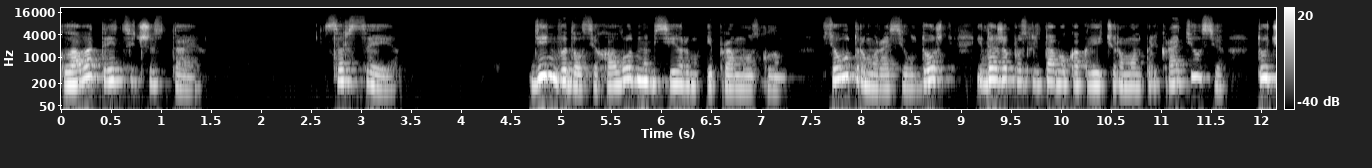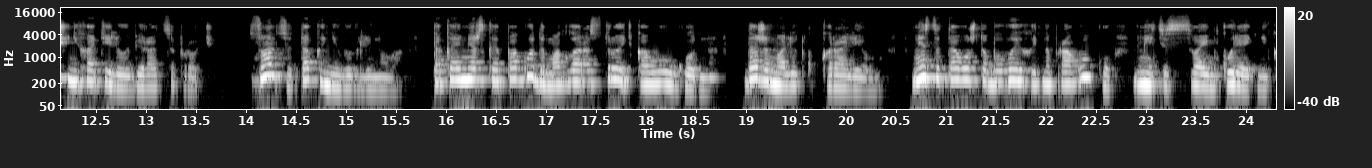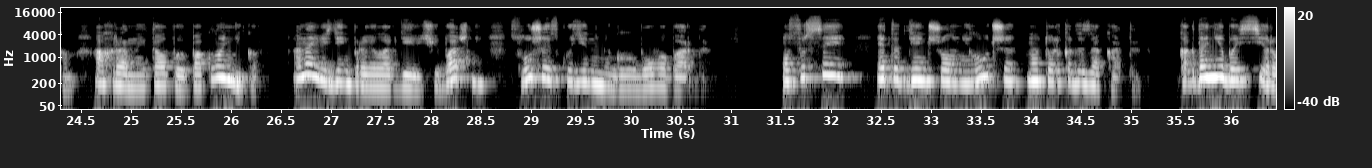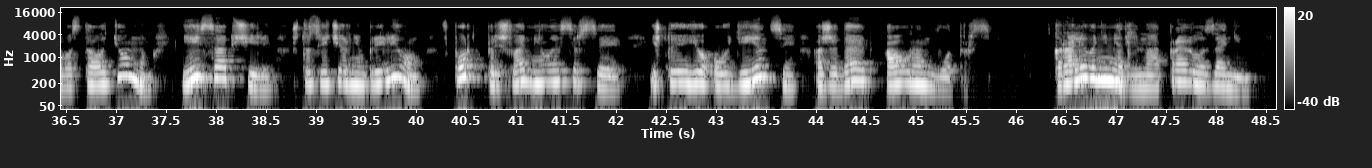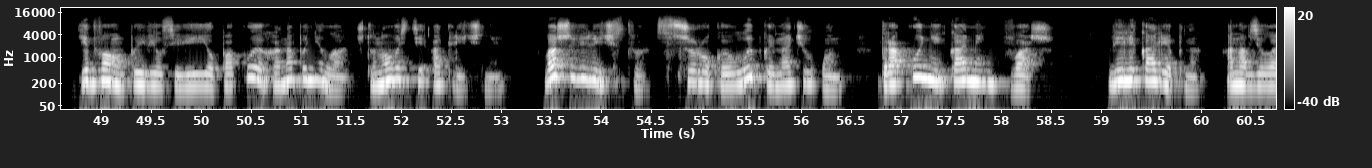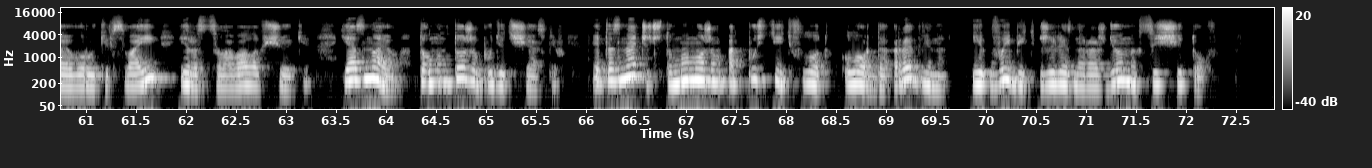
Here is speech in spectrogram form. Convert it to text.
Глава 36. Серсея. День выдался холодным, серым и промозглым. Все утро моросил дождь, и даже после того, как вечером он прекратился, тучи не хотели убираться прочь. Солнце так и не выглянуло. Такая мерзкая погода могла расстроить кого угодно, даже малютку-королеву. Вместо того, чтобы выехать на прогулку вместе со своим курятником, охранной толпой поклонников, она весь день провела в девичьей башне, слушая с кузинами голубого барда. У Серсеи этот день шел не лучше, но только до заката. Когда небо из серого стало темным, ей сообщили, что с вечерним приливом в порт пришла милая Серсея и что ее аудиенции ожидает Аурон Уотерс. Королева немедленно отправила за ним. Едва он появился в ее покоях, она поняла, что новости отличные. «Ваше Величество!» – с широкой улыбкой начал он. «Драконий камень ваш!» «Великолепно!» Она взяла его руки в свои и расцеловала в щеки. «Я знаю, Томан тоже будет счастлив. Это значит, что мы можем отпустить флот лорда Редвина и выбить железнорожденных со счетов».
